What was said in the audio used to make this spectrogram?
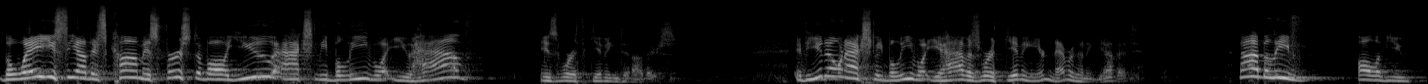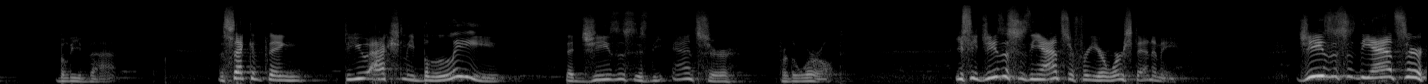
The way you see others come is first of all, you actually believe what you have is worth giving to others. If you don't actually believe what you have is worth giving, you're never going to give it. Now, I believe all of you believe that. The second thing, do you actually believe that Jesus is the answer for the world? You see, Jesus is the answer for your worst enemy. Jesus is the answer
